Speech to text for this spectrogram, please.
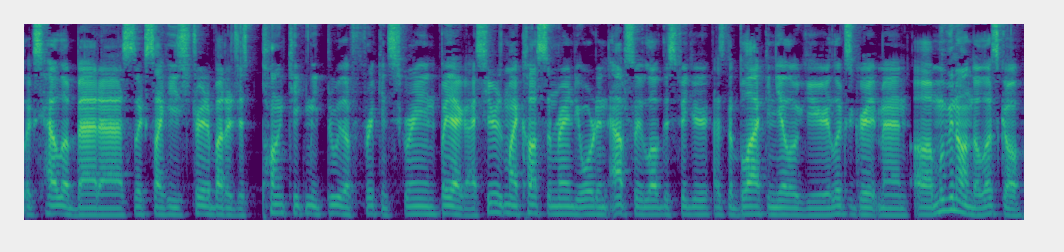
Looks hella badass. Looks like he's straight about to just punt kick me through the freaking screen. But yeah, guys, here's my custom Randy Orton. Absolutely love this figure. Has the black and yellow gear. Looks great, man. Uh, moving on though, let's go.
